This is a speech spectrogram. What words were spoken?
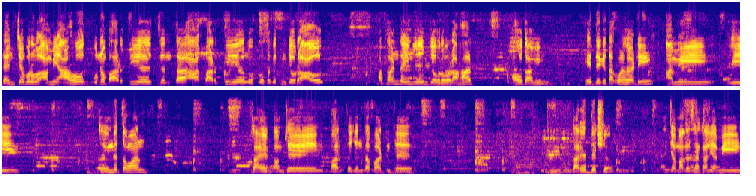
त्यांच्याबरोबर आम्ही आहोत. पूर्ण भारतीय जनता भारतीय लोक सगळे तुमच्याबरोबर आहोत. अखंड हिंदू तुमच्याबरोबर आहात. आहोत आम्ही. हे देखील दाखवण्यासाठी आम्ही ही रवींद्र चव्हाण साहेब आमचे भारतीय जनता पार्टीचे कार्याध्यक्ष यांच्या मार्गदर्शनाखाली आम्ही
